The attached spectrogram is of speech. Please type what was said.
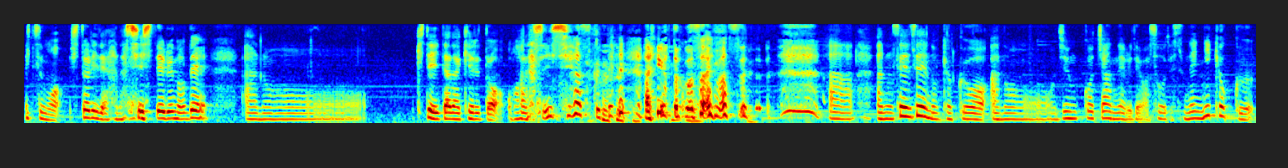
いつも一人で話してるので、あのー来ていただけるとお話ししやすくて ありがとうございます。ああの先生の曲をあのー純子チャンネルではそうですね2曲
